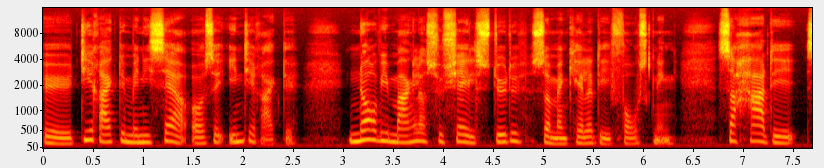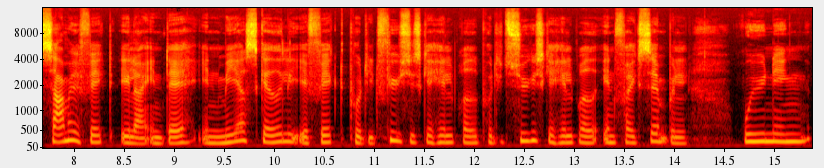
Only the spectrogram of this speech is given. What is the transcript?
øh, direkte, men især også indirekte. Når vi mangler social støtte, som man kalder det i forskning, så har det samme effekt eller endda en mere skadelig effekt på dit fysiske helbred, på dit psykiske helbred, end for eksempel rygning,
